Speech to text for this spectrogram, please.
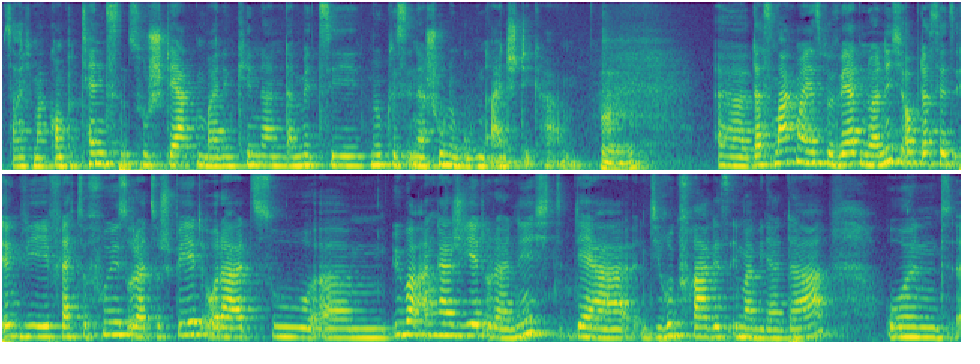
sag ich mal, Kompetenzen zu stärken bei den Kindern, damit sie möglichst in der Schule einen guten Einstieg haben? Mhm. Äh, das mag man jetzt bewerten oder nicht, ob das jetzt irgendwie vielleicht zu früh ist oder zu spät oder zu ähm, überengagiert oder nicht. Der, die Rückfrage ist immer wieder da. Und äh,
